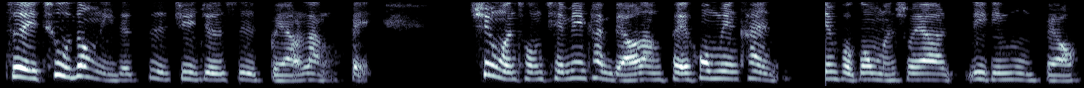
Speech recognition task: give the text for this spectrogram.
最触动你的字句就是不要浪费。训文从前面看不要浪费，后面看天佛跟我们说要立定目标。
